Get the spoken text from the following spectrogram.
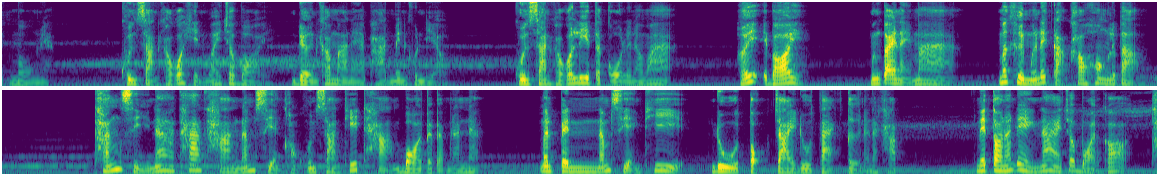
10โมงเนี่ย คุณซันเขาก็เห็นว่าเจ้าบอย เดินเข้ามาในอพาร์ตเมนต์คนเดียว คุณซันเขาก็รีบตะโกนเลยนะว่า เฮ้ยไอ้บอย มึงไปไหนมา เมื่อคืนมึงได้กลับเข้าห้องหรือเปล่า ทั้งสีหน้าท่าทางน้ำเสียงของคุณซันที่ถามบอยไปแบบนั้นน่ะ มันเป็นน้ำเสียงที่ ดูตกใจดูแตกตื่นนะครับ ในตอนนั้นเองหน้าเจ้าบอยก็ท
